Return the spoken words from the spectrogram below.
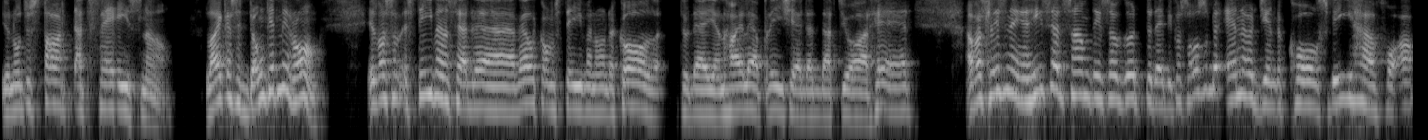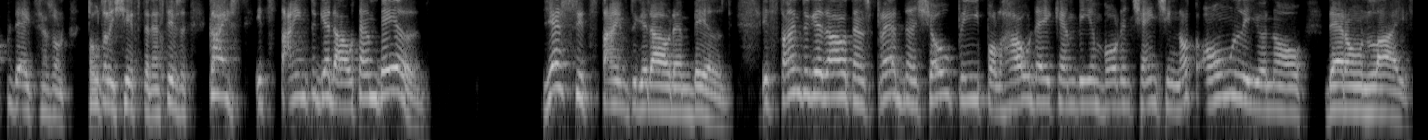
you know to start that phase now. Like i said don't get me wrong. It was Stephen said uh, welcome Stephen on the call today and highly appreciated that you are here. I was listening and he said something so good today because also the energy and the calls we have for updates and so on totally shifted. And Steve said guys it's time to get out and build Yes, it's time to get out and build. It's time to get out and spread and show people how they can be involved in changing not only, you know, their own life,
